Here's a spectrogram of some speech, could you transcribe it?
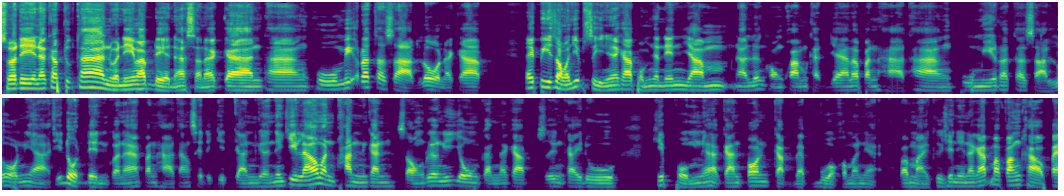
สวัสดีนะครับทุกท่านวันนี้อัปเดตนะสถานการณ์ทางภูมิรัฐศาสตร์โลกนะครับในปี 2024 นี้นะครับผมจะเน้นย้ำนะเรื่องของความขัดแย้งและปัญหาทางภูมิรัฐศาสตร์โลกเนี่ยที่โดดเด่นกว่านะปัญหาทางเศรษฐกิจการเงินจริงๆแล้วมันพันกัน 2 เรื่องนี้โยงกันนะครับ ซึ่งใครดูคลิปผมเนี่ยการป้อนกลับแบบบวกของมันเนี่ยความหมายคือเช่นนี้นะครับ มาฟังข่าวแปล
